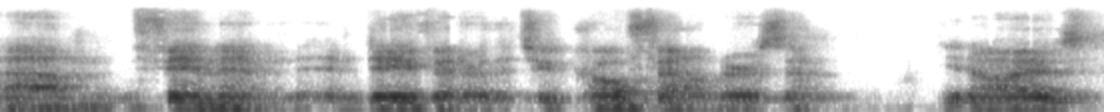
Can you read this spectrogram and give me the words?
Um, Finn and, and David are the two co founders. And, you know, I was,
